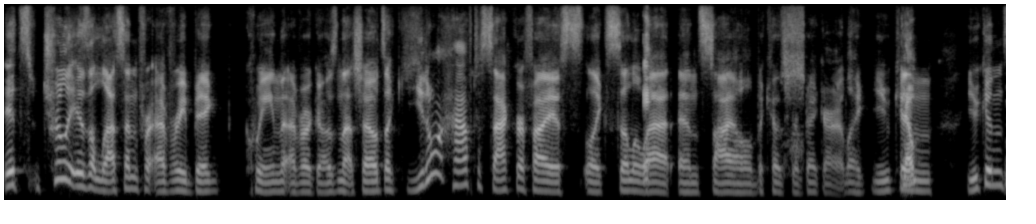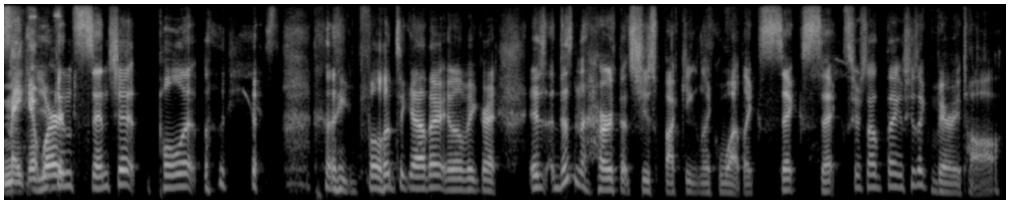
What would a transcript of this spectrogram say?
it's truly is a lesson for every big queen that ever goes in that show. It's like you don't have to sacrifice like silhouette and style because you're bigger. Like you can you can Make it work, you can cinch it, pull it, like pull it together. It'll be great. It's, it doesn't hurt that she's fucking like what, like six six or something. She's like very tall.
